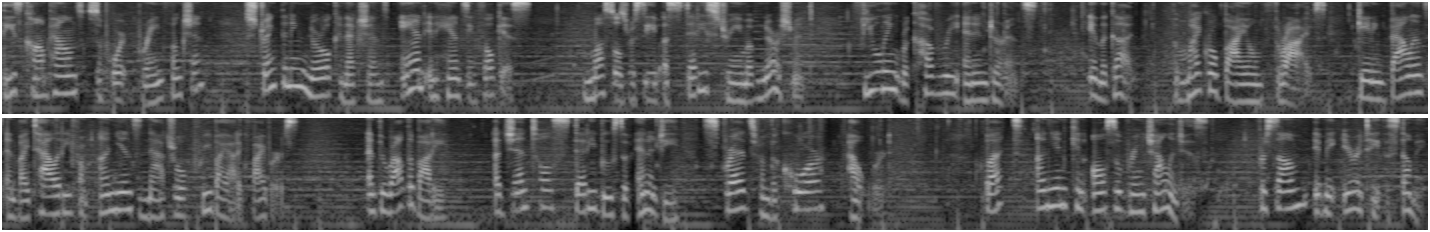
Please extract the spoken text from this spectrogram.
these compounds support brain function, strengthening neural connections and enhancing focus. Muscles receive a steady stream of nourishment, fueling recovery and endurance. In the gut, the microbiome thrives, gaining balance and vitality from onion's natural prebiotic fibers. And throughout the body, a gentle, steady boost of energy spreads from the core outward. But onion can also bring challenges. For some, it may irritate the stomach,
